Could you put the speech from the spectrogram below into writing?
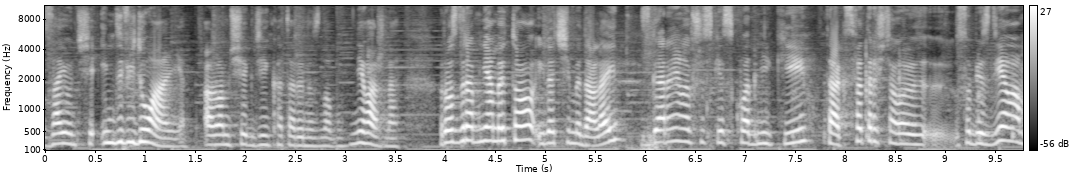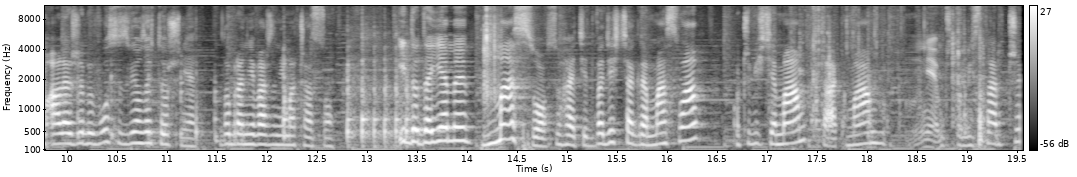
zająć się indywidualnie. Ale mam dzisiaj Dzień Kataryny znowu, nieważne. Rozdrabniamy to i lecimy dalej. Zgarniamy wszystkie składniki. Tak, sweter ścią- sobie zdjęłam, ale żeby włosy związać to już nie. Dobra, nieważne, nie ma czasu. I dodajemy masło. Słuchajcie, 20 gram masła. Oczywiście mam, tak, mam. Nie wiem, czy to mi starczy.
